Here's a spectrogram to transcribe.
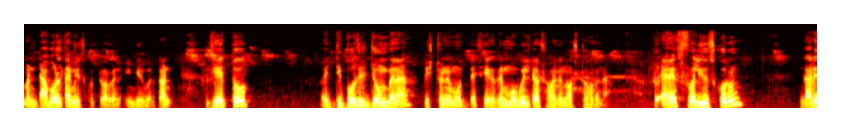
মানে ডাবল টাইম ইউজ করতে পারবেন ইঞ্জিন ওয়েল কারণ যেহেতু ওই ডিপোজিট জমবে না পিস্টনের মধ্যে, সেক্ষেত্রে মোবিলটাও সহজে নষ্ট হবে না। তো এনএক্স ফুয়েল ইউজ করুন। গাড়ি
